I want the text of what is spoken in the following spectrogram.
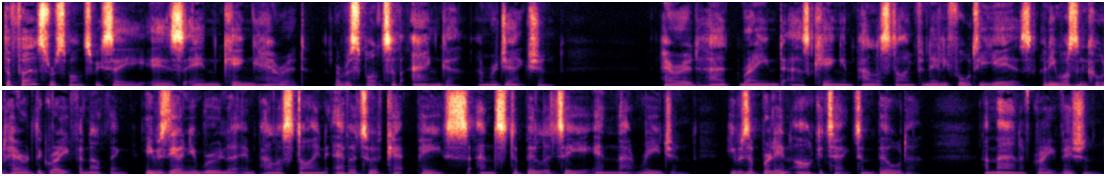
The first response we see is in King Herod, a response of anger and rejection. Herod had reigned as king in Palestine for nearly 40 years, and he wasn't called Herod the Great for nothing. He was the only ruler in Palestine ever to have kept peace and stability in that region. He was a brilliant architect and builder, a man of great vision.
